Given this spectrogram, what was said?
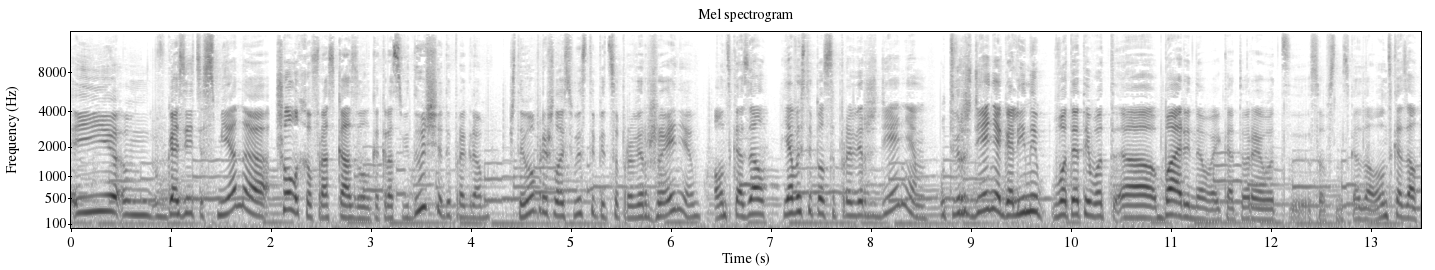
И в газете «Смена» Шолохов рассказывал, как раз ведущий этой программы, что ему пришлось выступить с опровержением. Он сказал, я выступил с опровержением утверждения Галины вот этой вот э, Бариновой, которая вот, собственно, сказала. Он сказал,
